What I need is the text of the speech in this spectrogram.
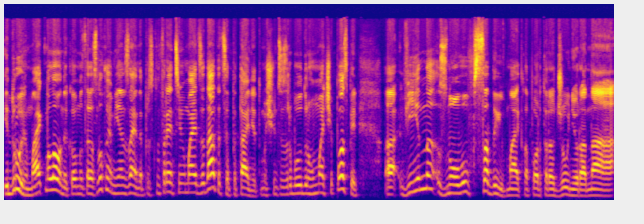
І друге, Майк Малоун, якого ми зараз слухаємо, я не знаю, на прес-конференції мають задати це питання, тому що він це зробив у другому матчі поспіль. Він знову всадив Майкла Портера Джуніора на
